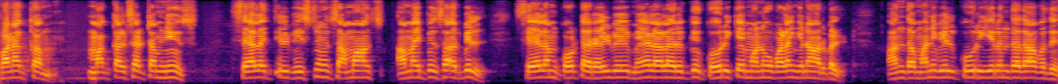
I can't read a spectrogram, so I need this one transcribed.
வணக்கம். மக்கள் சட்டம் நியூஸ். சேலத்தில் விஷ்ணு சமாஜ் அமைப்பு சார்பில் சேலம் கோட்ட ரயில்வே மேலாளருக்கு கோரிக்கை மனு வழங்கினார்கள். அந்த மனுவில் கூறியிருந்ததாவது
